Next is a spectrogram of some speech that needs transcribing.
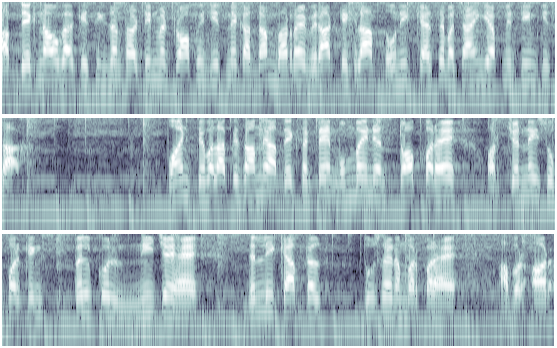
अब देखना होगा कि सीज़न 13 में ट्रॉफी जीतने का दम भर रहे विराट के खिलाफ धोनी कैसे बचाएँगे अपनी टीम की साख। पॉइंट्स टेबल आपके सामने, आप देख सकते हैं, मुंबई इंडियंस टॉप पर है और चेन्नई सुपर किंग्स बिल्कुल नीचे है। दिल्ली कैपिटल्स दूसरे नंबर पर है। अब और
